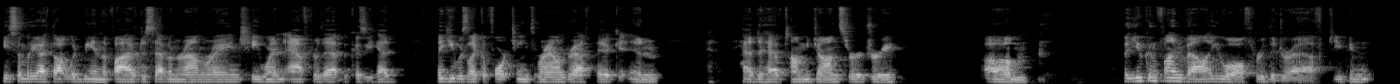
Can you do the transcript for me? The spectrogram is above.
he's somebody I thought would be in the five to seven round range. He went after that because he had, I think he was like a 14th round draft pick and had to have Tommy John surgery. Um, but you can find value all through the draft. You can,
